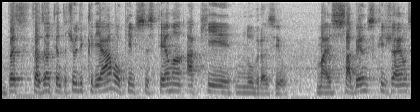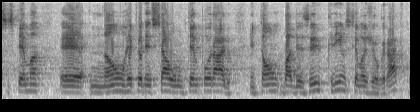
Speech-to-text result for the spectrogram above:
vai fazer uma tentativa de criar o quinto sistema aqui no Brasil, mas sabemos que já é um sistema é, não referencial, um temporário. Então, Badesir cria um sistema geográfico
